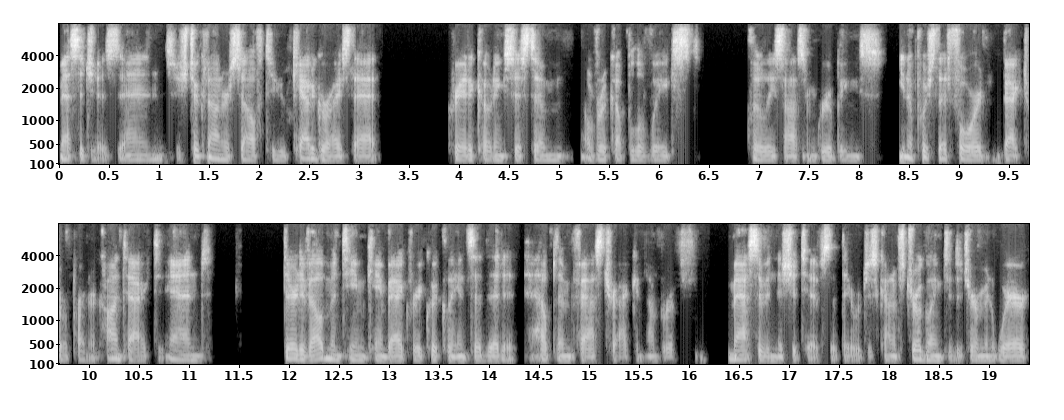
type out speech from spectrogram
messages. And so she took it on herself to categorize that create a coding system over a couple of weeks clearly saw some groupings you know push that forward back to our partner contact. And their development team came back very quickly and said that it helped them fast track a number of massive initiatives that they were just kind of struggling to determine where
